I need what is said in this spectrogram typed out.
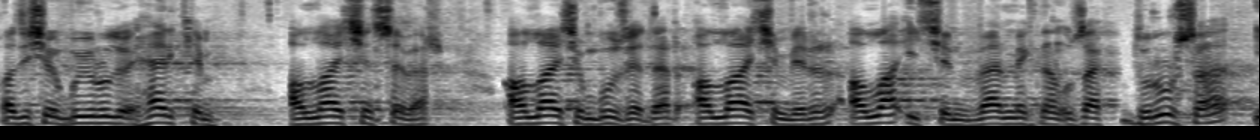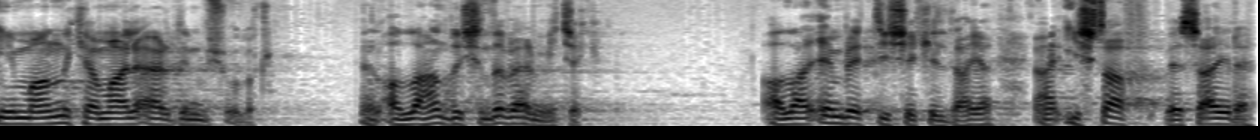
Hadis-i buyuruluyor her kim Allah için sever, Allah için buz eder, Allah için verir, Allah için vermekten uzak durursa imanlı kemale erdirmiş olur. Yani Allah'ın dışında vermeyecek. Allah'ın emrettiği şekilde hayat, yani israf vesaire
